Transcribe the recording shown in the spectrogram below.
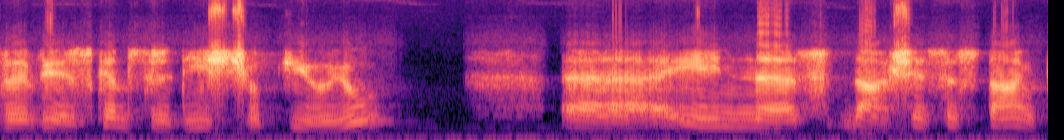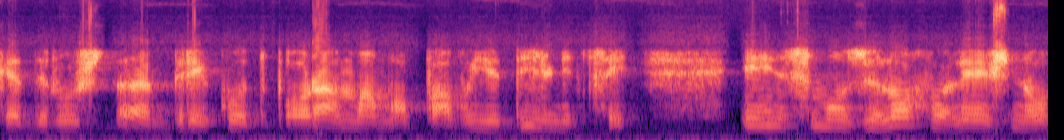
v verskem središču Kjuju eh, in eh, naše sestanke društva preko odbora imamo pa v jedilnici in smo zelo hvaležni,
